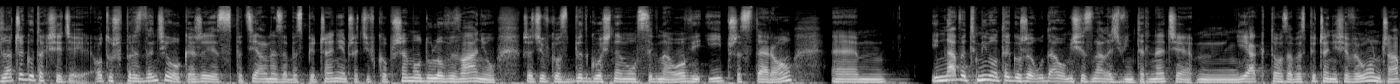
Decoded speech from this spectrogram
Dlaczego tak się dzieje? Otóż w prezydencie Walkerze jest specjalne zabezpieczenie przeciwko przemodulowywaniu, przeciwko zbyt głośnemu sygnałowi i przesterom. I nawet mimo tego, że udało mi się znaleźć w internecie, mm, jak to zabezpieczenie się wyłącza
